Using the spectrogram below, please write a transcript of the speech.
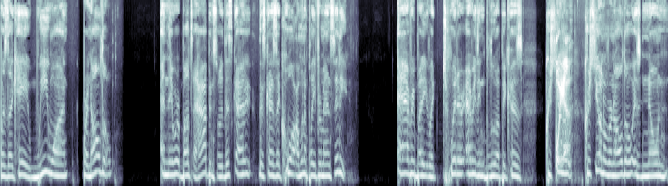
was like, hey, we want Ronaldo, and they were about to happen. So this guy, this guy's like, cool, I'm gonna play for Man City. Everybody, like Twitter, everything blew up because Cristiano yeah. Cristiano Ronaldo is known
